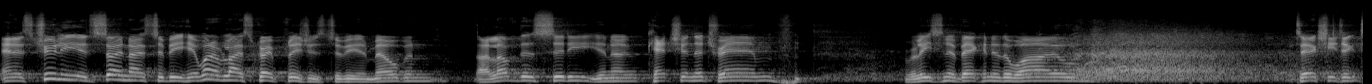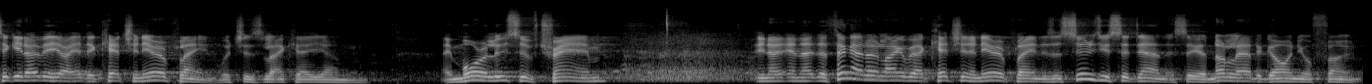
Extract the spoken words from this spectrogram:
And it's truly, it's so nice to be here. One of life's great pleasures to be in Melbourne. I love this city, you know, catching the tram, releasing it back into the wild. to actually, to, to, get over here, I had to catch an aeroplane, which is like a, um, a more elusive tram. You know, and the, the thing I don't like about catching an aeroplane is as soon as you sit down, they say you're not allowed to go on your phone.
